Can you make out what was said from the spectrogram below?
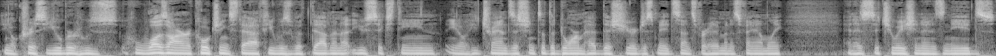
you know Chris Huber, who's who was on our coaching staff. He was with Devin at U sixteen. You know, he transitioned to the dorm head this year. Just made sense for him and his family, and his situation and his needs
